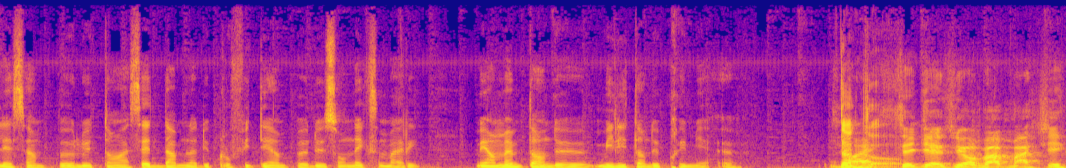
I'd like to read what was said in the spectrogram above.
laisse un peu le temps à cette dame-là de profiter un peu de son ex-mari, mais en même temps de militant de première heure. D'accord. C'est bien sûr, on va marcher.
